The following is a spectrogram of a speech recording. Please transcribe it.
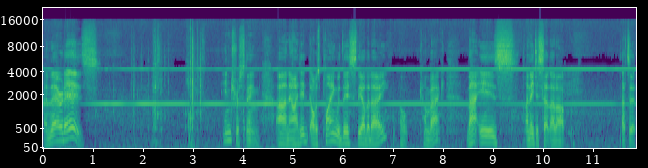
And there it is. Interesting. Uh, now I did, I was playing with this the other day. Oh, come back. That is, I need to set that up. That's it.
